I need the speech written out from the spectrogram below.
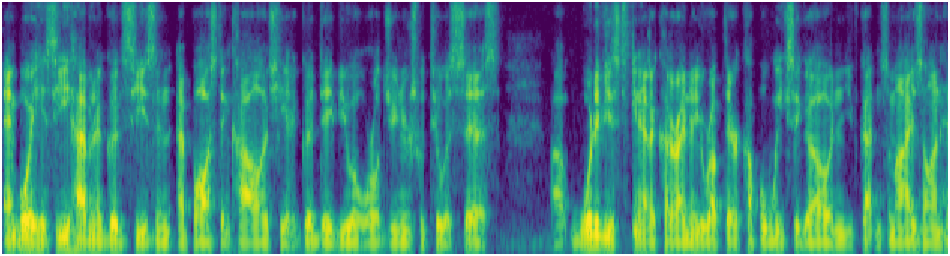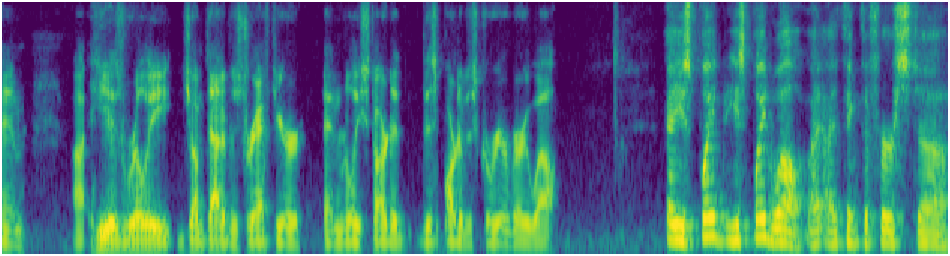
And boy, is he having a good season at Boston College. He had a good debut at World Juniors with two assists. Uh, what have you seen out of Cutter? I know you were up there a couple weeks ago and you've gotten some eyes on him. Uh, he has really jumped out of his draft year and really started this part of his career very well. Yeah, he's played. He's played well. I, I think the first uh,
